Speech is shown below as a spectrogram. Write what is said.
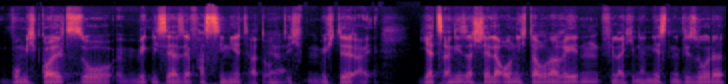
wo mich Gold so wirklich sehr, sehr fasziniert hat. Und Ja. ich möchte äh, jetzt an dieser Stelle auch nicht darüber reden, vielleicht in der nächsten Episode,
